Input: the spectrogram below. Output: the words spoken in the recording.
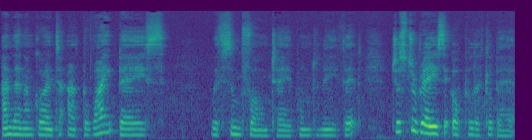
And then I'm going to add the white base with some foam tape underneath it just to raise it up a little bit.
